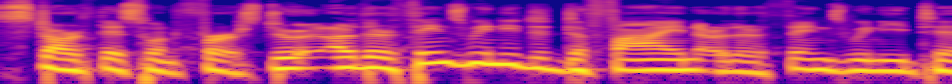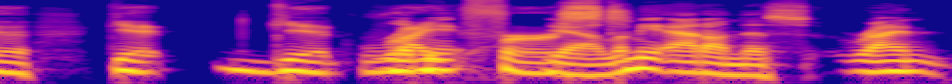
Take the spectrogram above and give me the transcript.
start this one first. Do, are there things we need to define? Are there things we need to get get right me, first? yeah let me add on this. Ryan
